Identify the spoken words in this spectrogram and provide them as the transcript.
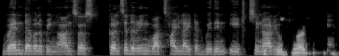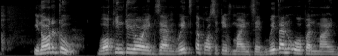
when developing answers considering what's highlighted within each scenario. In order to walk into your exam with a positive mindset, with an open mind,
